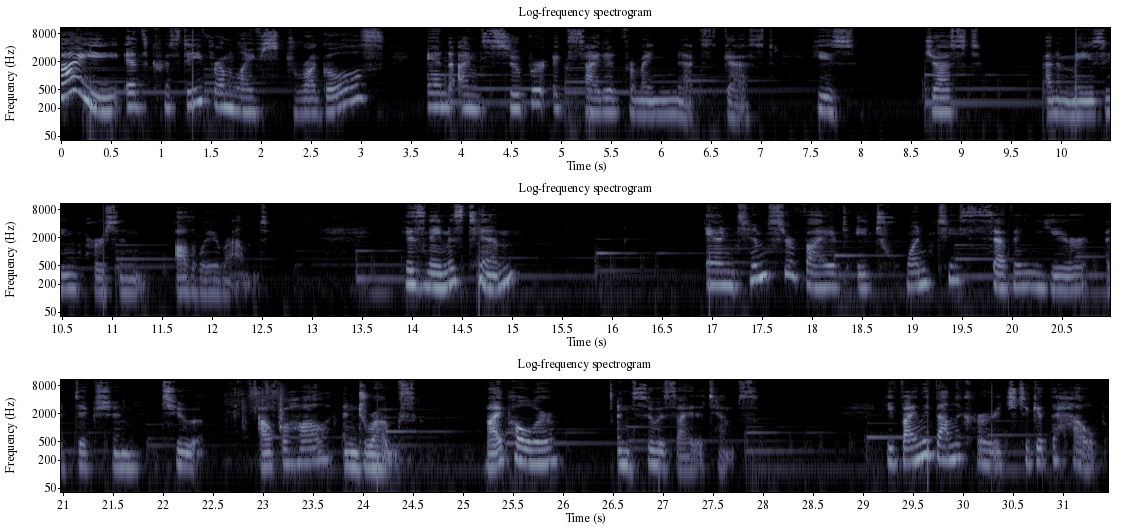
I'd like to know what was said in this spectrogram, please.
Hi, it's Christy from Life Struggles, and I'm super excited for my next guest. He's just an amazing person all the way around. His name is Tim, and Tim survived a 27 year addiction to alcohol and drugs, bipolar, and suicide attempts. He finally found the courage to get the help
